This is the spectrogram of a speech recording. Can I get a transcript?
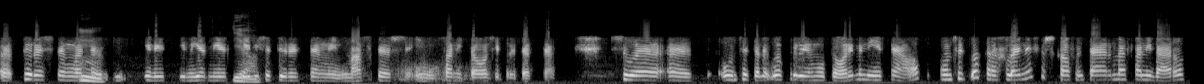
uh, toerusting wat mm. jy weet die meer meer ja. mediese toerusting en maskers en sanitasieprodukte. So uh, ons het hulle ook probeer om op daardie manier te help. Ons het ook riglyne verskaf in terme van die wêreld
